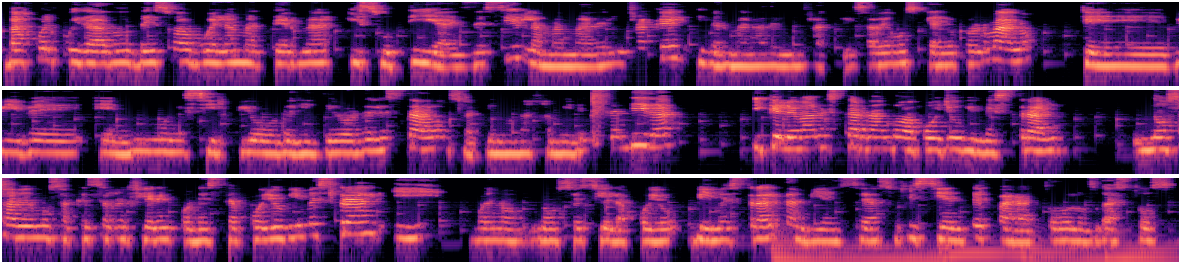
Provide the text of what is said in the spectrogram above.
bajo el cuidado de su abuela materna y su tía, es decir, la mamá de Luz Raquel y la hermana de Luz Raquel. Sabemos que hay otro hermano que vive en un municipio del interior del estado, o sea, tiene una familia extendida, y que le van a estar dando apoyo bimestral. No sabemos a qué se refieren con este apoyo bimestral y bueno, no sé si el apoyo bimestral también sea suficiente para todos los gastos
